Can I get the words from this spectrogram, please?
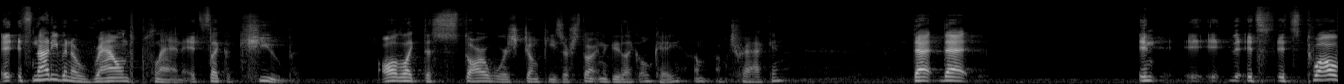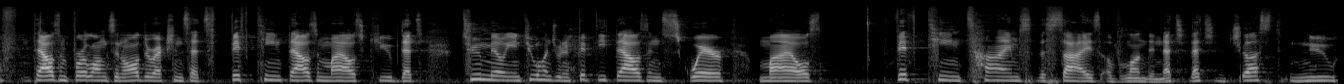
It, it's not even a round planet, it's like a cube. All like the Star Wars junkies are starting to be like, okay, I'm, I'm tracking. That, that in, it's, it's 12,000 furlongs in all directions. That's 15,000 miles cubed. That's 2,250,000 square miles, 15 times the size of London. That's, that's just New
